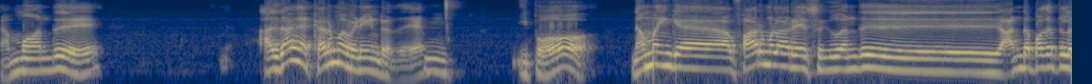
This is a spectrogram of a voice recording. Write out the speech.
நம்ம வந்து அதுதாங்க கர்ம வினைன்றது. இப்போ நம்ம இங்க ஃபார்முலா ரேஸுக்கு வந்து அந்த பக்கத்துல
